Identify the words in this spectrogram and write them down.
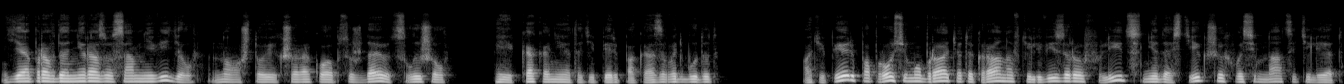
Я, правда, ни разу сам не видел, но что их широко обсуждают, слышал. И как они это теперь показывать будут? А теперь попросим убрать от экранов телевизоров лиц, не достигших 18 лет.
